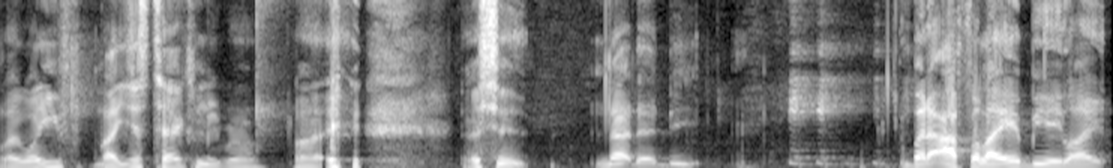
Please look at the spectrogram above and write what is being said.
like, what you like? Just text me, bro. Like, that shit not that deep. But I feel like it'd be like,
